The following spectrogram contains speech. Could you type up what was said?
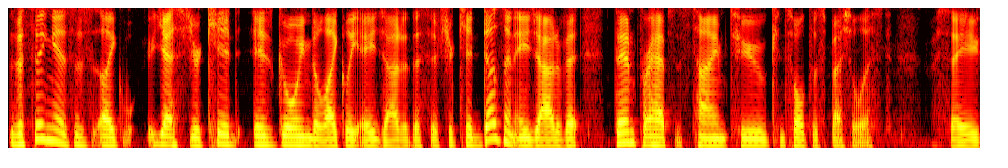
The thing is, is like, yes, your kid is going to likely age out of this. If your kid doesn't age out of it, then perhaps it's time to consult a specialist, say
